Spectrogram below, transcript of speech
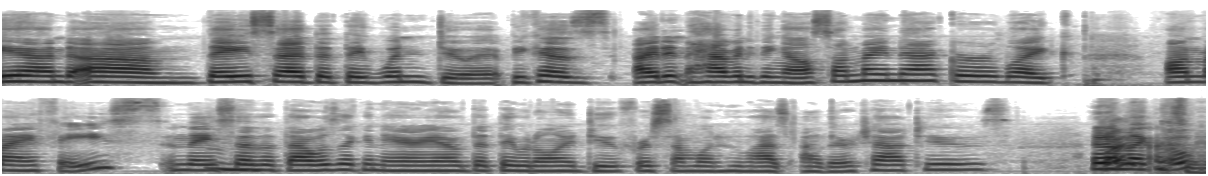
and um, they said that they wouldn't do it because I didn't have anything else on my neck or like on my face, and they Mm-hmm. said that that was like an area that they would only do for someone who has other tattoos. And I'm like, That's okay,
